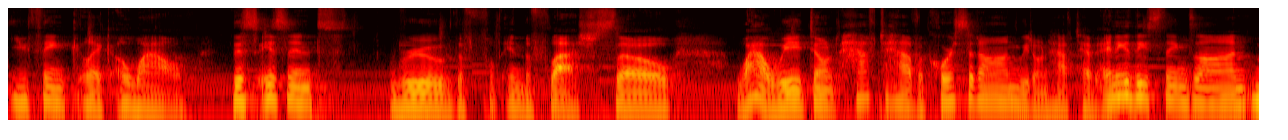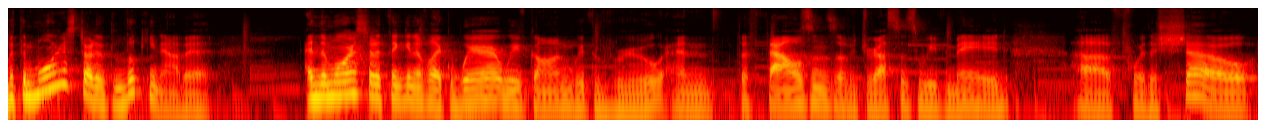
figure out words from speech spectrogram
you think like, oh wow, this isn't Ru the, in the flesh. So wow, we don't have to have a corset on, we don't have to have any of these things on. But the more I started looking at it, and the more I started thinking of like where we've gone with Ru and the thousands of dresses we've made uh, for the show,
